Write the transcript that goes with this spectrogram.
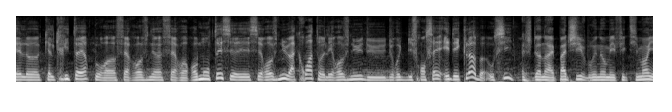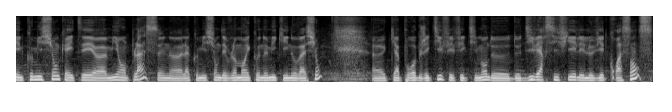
quels quel critères pour euh, faire, remonter ces, revenus, accroître les revenus du, rugby français et des clubs aussi? Je ne donnerai pas de chiffres, Bruno, mais effectivement, il y a une commission qui a été euh, mise en place, euh, la commission de développement économique et innovation. Euh, qui a pour objectif effectivement de, diversifier les leviers de croissance.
